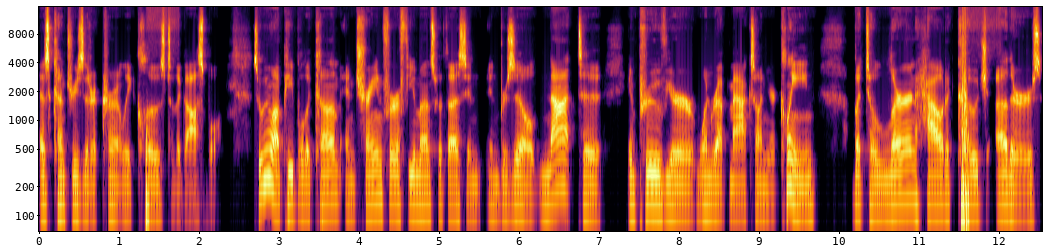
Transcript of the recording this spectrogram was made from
as countries that are currently closed to the gospel. So we want people to come and train for a few months with us in, in Brazil, not to improve your one rep max on your clean, but to learn how to coach others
